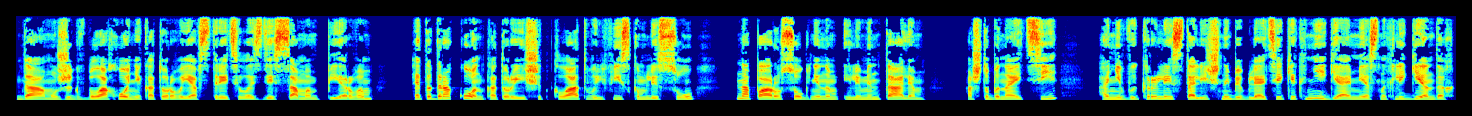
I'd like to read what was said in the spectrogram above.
Да, мужик в балахоне, которого я встретила здесь самым первым, это дракон, который ищет клад в эльфийском лесу, на пару с огненным элементалем, а чтобы найти, они выкрали из столичной библиотеки книги о местных легендах,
